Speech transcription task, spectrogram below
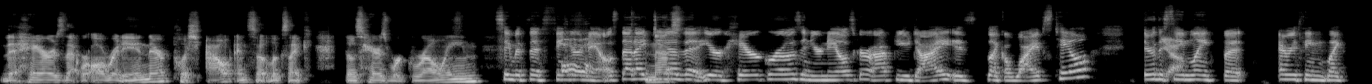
the hairs that were already in there push out. And so it looks like those hairs were growing. Same with the fingernails that idea that your hair grows and your nails grow after you die is like a wives tale. They're the Yeah. same length but everything like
